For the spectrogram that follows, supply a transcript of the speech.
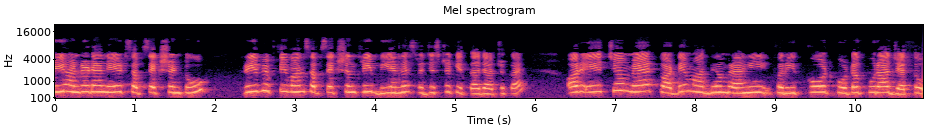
308 subsection 2 351 subsection 3 BNS register ਕੀਤਾ ਜਾ ਚੁੱਕਾ ਹੈ ਔਰ ਇਹ 'ਚ ਮੈਂ ਤੁਹਾਡੇ ਮਾਧਿਅਮ ਰਾਹੀਂ ਫਰੀਦਕੋਟ ਕੋਟਕਪੂਰਾ ਜੈਤੋ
